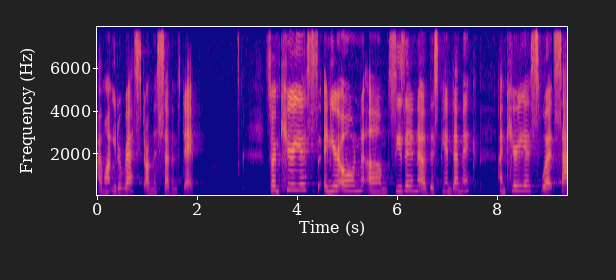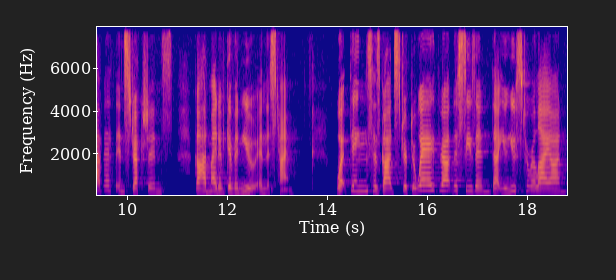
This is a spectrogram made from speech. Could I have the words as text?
I want you to rest on the seventh day. So I'm curious in your own um, season of this pandemic, I'm curious what Sabbath instructions God might have given you in this time. What things has God stripped away throughout this season that you used to rely on?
